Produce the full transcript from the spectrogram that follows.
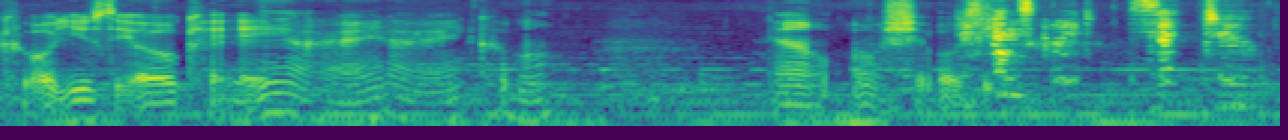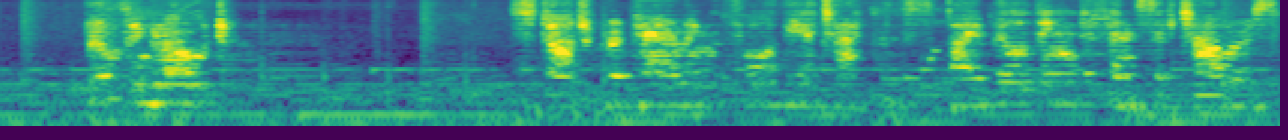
Cool, use the okay, alright, alright, cool. Now, oh shit, what was it? Defense grid set to building mode. Start preparing for the attackers by building defensive towers.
